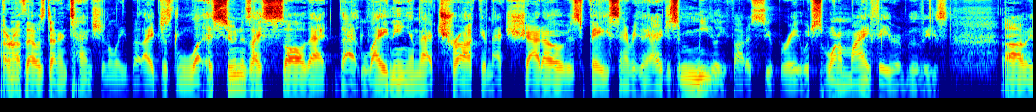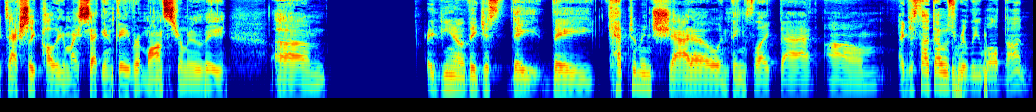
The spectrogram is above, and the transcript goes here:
I don't know if that was done intentionally, but I just, as soon as I saw that, that lighting and that truck and that shadow of his face and everything, I just immediately thought of Super 8, which is one of my favorite movies. Um, it's actually probably my second favorite monster movie. Um, you know, they just they they kept him in shadow and things like that. Um, I just thought that was really well done.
